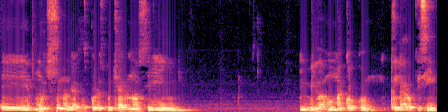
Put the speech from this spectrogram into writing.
Eh, muchísimas gracias por escucharnos y viva Momacoco, claro que sí.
